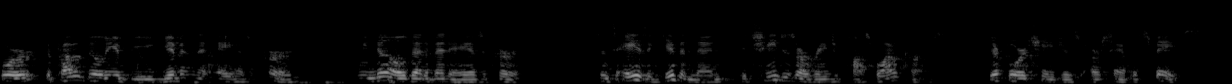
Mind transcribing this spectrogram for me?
For the probability of B, given that A has occurred, we know that event A has occurred. Since A is a given then, it changes our range of possible outcomes. Therefore, it changes our sample space.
